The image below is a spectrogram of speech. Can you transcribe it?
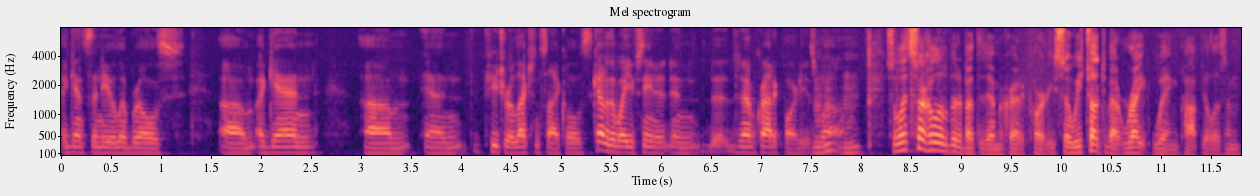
against the neoliberals um, again um, and future election cycles, kind of the way you've seen it in the, the Democratic Party as mm-hmm, well. Mm-hmm. So let's talk a little bit about the Democratic Party. So we talked about right wing populism.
